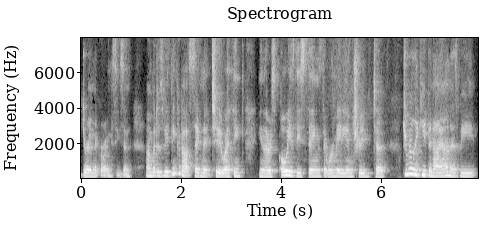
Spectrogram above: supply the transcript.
during the growing season. Um, but as we think about segment two, I think you know there's always these things that we're maybe intrigued to to really keep an eye on as we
